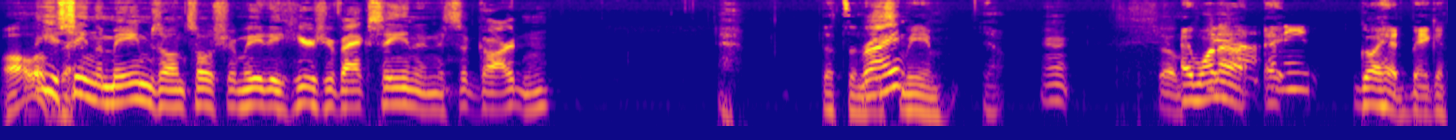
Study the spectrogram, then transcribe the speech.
all of You've that. seen the memes on social media. Here's your vaccine, and it's a garden. That's a nice Right? meme. Yeah. Yeah. So I want to. Yeah, I mean- go ahead, Megan.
